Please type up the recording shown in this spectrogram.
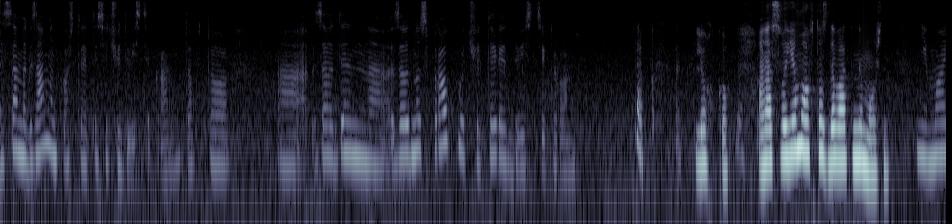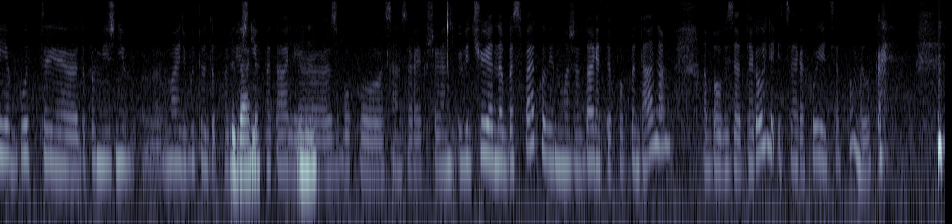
е, сам екзамен коштує 1200 крон. Тобто е, за, один, за одну спробу 4200 крон. Так, Так. легко. А на своєму авто здавати не можна. Ні, має бути допоміжні, мають бути допоміжні Педалі. педалі, е, з боку сенсора. Якщо він відчує небезпеку, він може вдарити по педалям або взяти руль, і це рахується помилка.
